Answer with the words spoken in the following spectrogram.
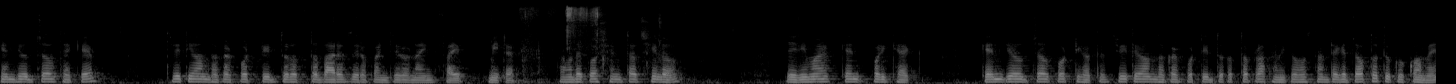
কেন্দ্রীয় উজ্জ্বল থেকে তৃতীয় অন্ধকার পট্টির দূরত্ব বারো zero point zero nine five metre আমাদের কোশ্চেনটা ছিল যে রিমার পরীক্ষায় কেন্দ্রীয় উজ্জ্বল পট্টি হতে তৃতীয় অন্ধকার পট্টির দূরত্ব প্রাথমিক অবস্থান থেকে যতটুকু কমে,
